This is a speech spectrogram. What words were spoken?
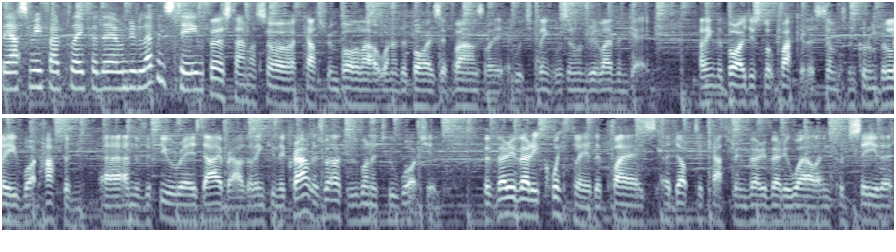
they asked me if I'd play for their under 11s team. First time I saw Katherine ball out one of the boys at Barnsley, which I think was an under 11 game, I think the boy just looked back at the stumps and couldn't believe what happened. Uh, and there was a few raised eyebrows, I think, in the crowd as well, because there was one or two watching. But very, very quickly, the players adopted Katherine very, very well and could see that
